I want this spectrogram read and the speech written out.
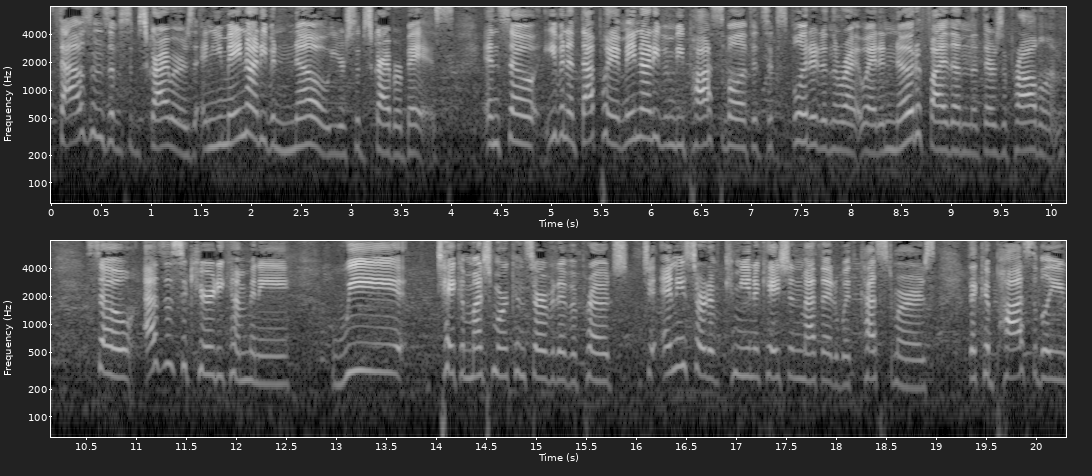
thousands of subscribers and you may not even know your subscriber base. And so, even at that point, it may not even be possible if it's exploited in the right way to notify them that there's a problem. So, as a security company, we take a much more conservative approach to any sort of communication method with customers that could possibly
